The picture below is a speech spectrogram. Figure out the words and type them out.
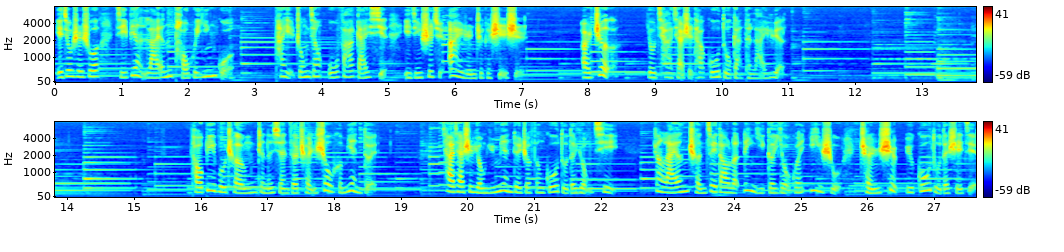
也就是说，即便莱恩逃回英国，他也终将无法改写已经失去爱人这个事实。而这，又恰恰是他孤独感的来源。逃避不成，只能选择承受和面对。恰恰是勇于面对这份孤独的勇气，让莱恩沉醉到了另一个有关艺术、城市与孤独的世界，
